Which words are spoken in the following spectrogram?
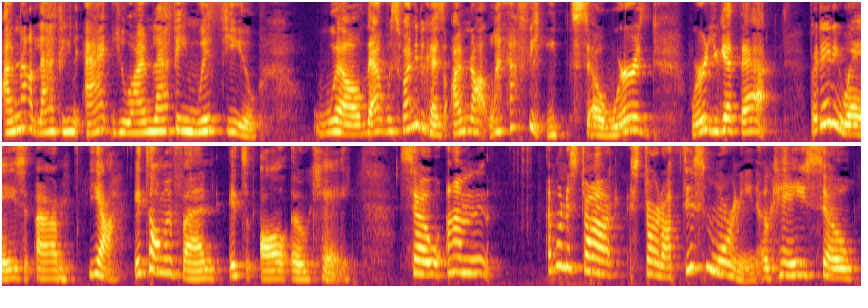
I'm not laughing at you, I'm laughing with you. Well, that was funny because I'm not laughing. So where where do you get that? But anyways, um, yeah, it's all in fun. It's all okay. So um, I want to start start off this morning. Okay, so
